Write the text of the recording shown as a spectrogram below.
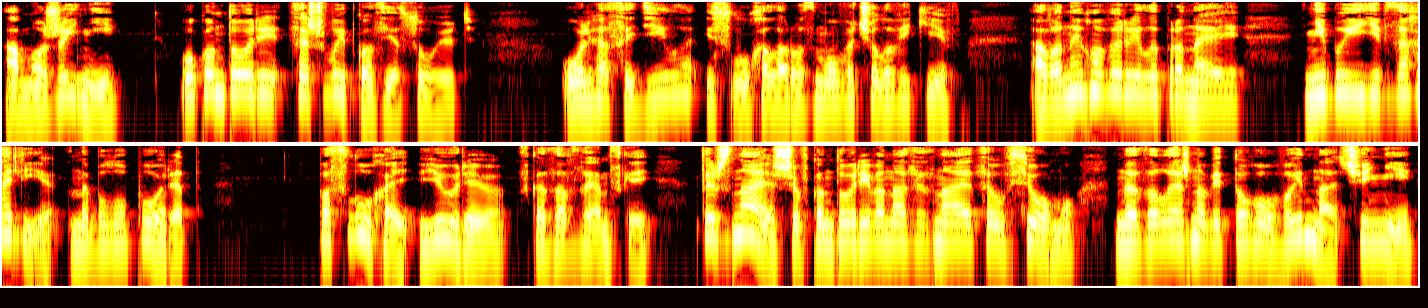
а може, й ні. У конторі це швидко з'ясують. Ольга сиділа і слухала розмови чоловіків, а вони говорили про неї, ніби її взагалі не було поряд. Послухай, Юрію, сказав Земський, ти ж знаєш, що в конторі вона зізнається у всьому, незалежно від того, винна чи ні.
